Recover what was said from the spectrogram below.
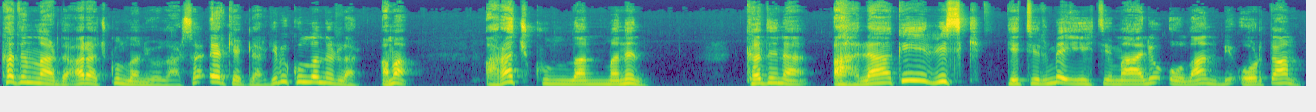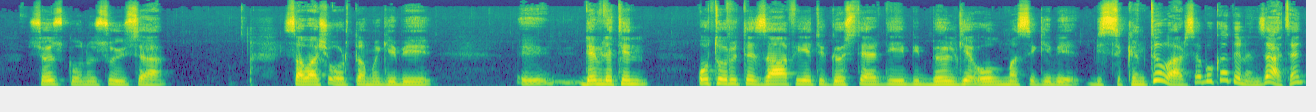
kadınlar da araç kullanıyorlarsa erkekler gibi kullanırlar. Ama araç kullanmanın kadına ahlaki risk getirme ihtimali olan bir ortam söz konusuysa savaş ortamı gibi e, devletin otorite zafiyeti gösterdiği bir bölge olması gibi bir sıkıntı varsa bu kadının zaten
